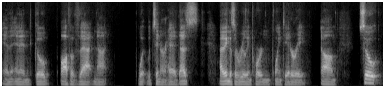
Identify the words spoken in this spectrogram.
and and go off of that, not what, what's in our head. That's I think that's a really important point to iterate. Um, so,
